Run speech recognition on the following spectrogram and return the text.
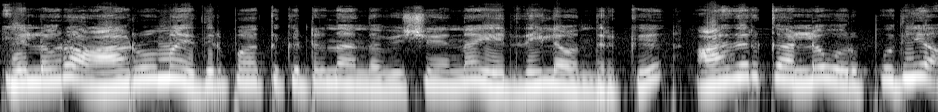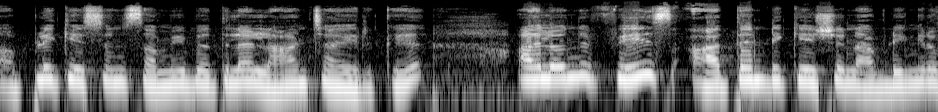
எல்லோரும் ஆர்வமாக எதிர்பார்த்துக்கிட்டு இருந்த அந்த விஷயம் தான் இறுதியில் வந்திருக்கு. ஆதார் கார்டில் ஒரு புதிய அப்ளிகேஷன் சமீபத்தில் லான்ச் ஆகிருக்கு அதில் வந்து ஃபேஸ் ஆத்தென்டிகேஷன் அப்படிங்கிற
